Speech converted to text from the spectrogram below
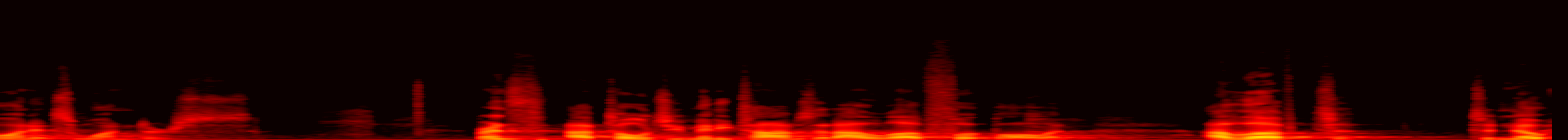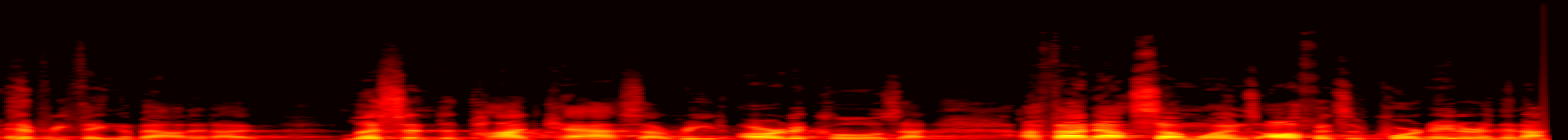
on its wonders. Friends, I've told you many times that I love football and I love to, to know everything about it. I listen to podcasts, I read articles, I, I find out someone's offensive coordinator, and then I,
